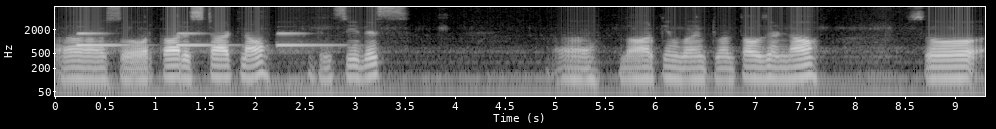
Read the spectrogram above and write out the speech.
Uh, so our car is start now. You can see this. Uh, the rpm going to 1000 now so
